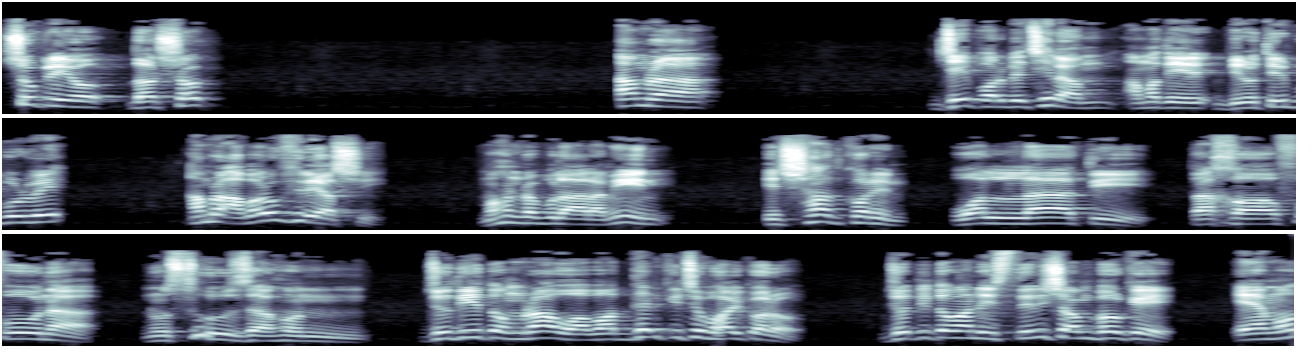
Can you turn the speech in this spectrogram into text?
সুপ্রিয় দর্শক আমরা যে পর্বে ছিলাম আমাদের বিরতির পূর্বে, আমরা আবারও ফিরে আসি। মোহান রবুল আলমিন ইরশাদ করেন, ওয়াল্লাতি তাখাফুনা যদি তোমরা অবাধ্যের কিছু ভয় করো, যদি তোমার স্ত্রী সম্পর্কে এমন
